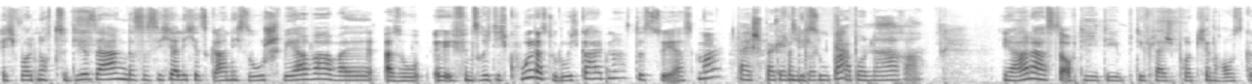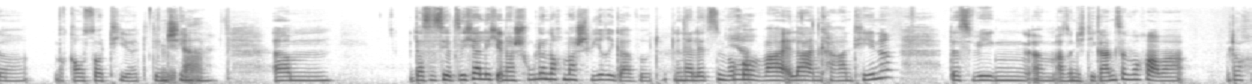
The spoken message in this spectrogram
Ich wollte noch zu dir sagen, dass es sicherlich jetzt gar nicht so schwer war, weil, also äh, ich finde es richtig cool, dass du durchgehalten hast, das zuerst mal. Bei Spaghetti fand ich super. Carbonara. Ja, da hast du auch die, die, die Fleischbröckchen rausge, raussortiert, den Schinken. Ähm, dass es jetzt sicherlich in der Schule noch mal schwieriger wird. In der letzten Woche Ja. war Ella in Quarantäne, deswegen, ähm, also nicht die ganze Woche, aber doch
